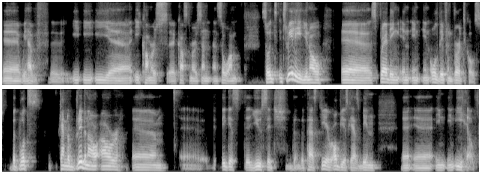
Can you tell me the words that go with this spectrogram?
Uh, we have uh, e, e, e, e-commerce customers and and so on. So it's it's really you know uh, spreading in, in, in all different verticals. But what's kind of driven our, our um, uh, biggest uh, usage the, the, past year obviously has been uh, uh, in, in e-health.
